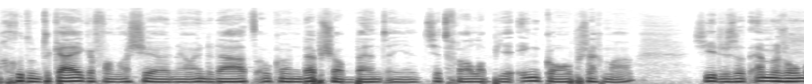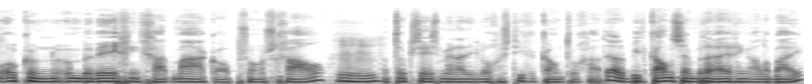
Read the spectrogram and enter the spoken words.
goed om te kijken van als je nou inderdaad ook een webshop bent en je zit vooral op je inkoop, zeg maar. Zie je dus dat Amazon ook een, een beweging gaat maken op zo'n schaal. Mm -hmm. Dat ook steeds meer naar die logistieke kant toe gaat. Ja, dat biedt kansen en bedreiging allebei.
